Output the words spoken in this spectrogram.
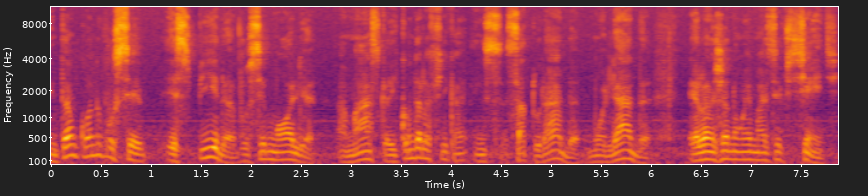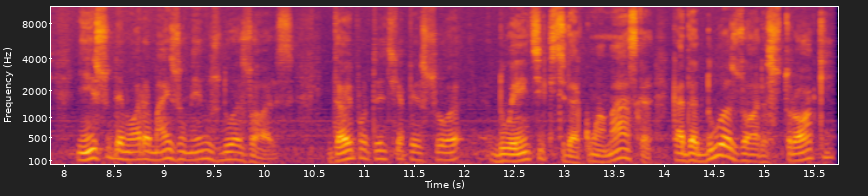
Então, quando você expira, você molha a máscara e quando ela fica saturada, molhada, ela já não é mais eficiente. E isso demora mais ou menos duas horas. Então é importante que a pessoa doente que estiver com a máscara, cada duas horas troque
